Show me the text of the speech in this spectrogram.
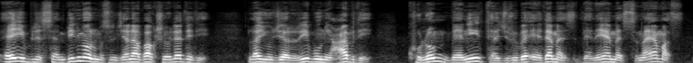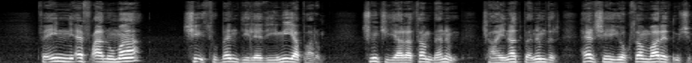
Ey iblis sen bilmiyor musun? Cenab-ı Hak şöyle dedi. La yucerribuni abdi. Kulum beni tecrübe edemez, deneyemez, sınayamaz. Fe inni ef'alu ma şi'tu. Ben dilediğimi yaparım. Çünkü yaratan benim, kainat benimdir. Her şeyi yoktan var etmişim.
